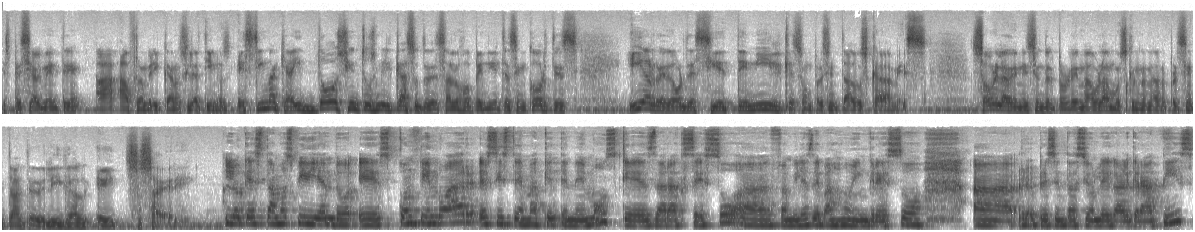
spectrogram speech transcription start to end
especialmente a afroamericanos y latinos. Estima que hay 200.000 casos de desalojo pendientes en cortes y alrededor de 7.000 que son presentados cada mes. Sobre la dimensión del problema hablamos con una representante de Legal Aid Society. Lo que estamos pidiendo es continuar el sistema que tenemos, que es dar acceso a familias de bajo ingreso a representación legal gratis,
